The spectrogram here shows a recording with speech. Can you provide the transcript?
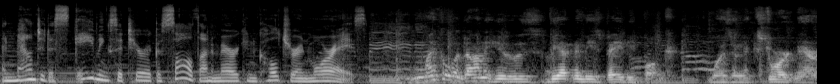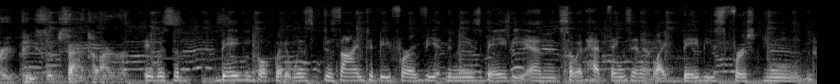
and mounted a scathing satiric assault on American culture and mores. Michael O'Donoghue's Vietnamese baby book was an extraordinary piece of satire. It was a baby book, but it was designed to be for a Vietnamese baby, and so it had things in it like baby's first wound.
